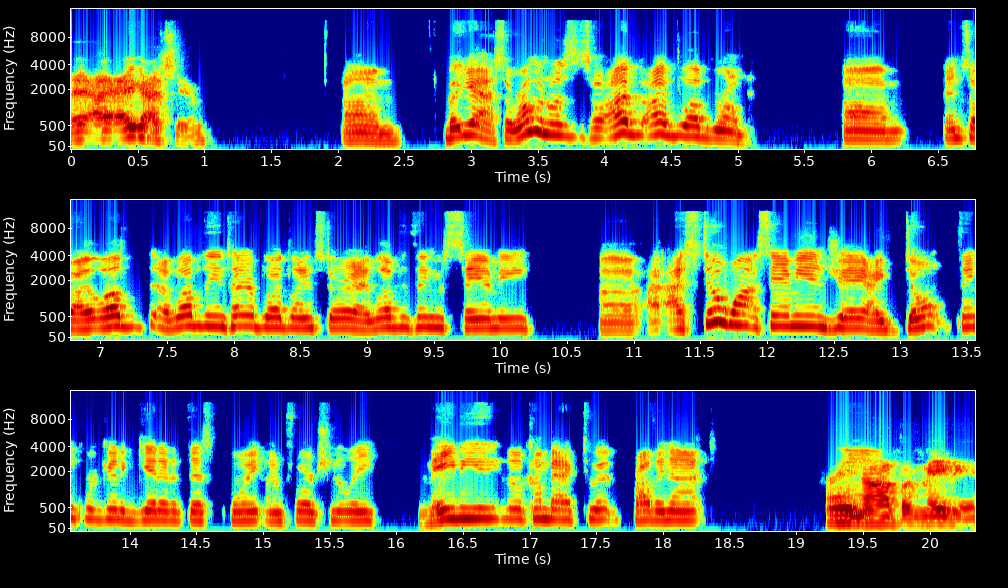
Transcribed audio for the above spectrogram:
I, I- got you. Um, but yeah, so Roman was so I've I've loved Roman. Um, and so I love I love the entire bloodline story. I love the thing with Sammy. Uh, I, I still want Sammy and Jay. I don't think we're gonna get it at this point, unfortunately. Maybe they'll come back to it. Probably not. Probably not, but maybe.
